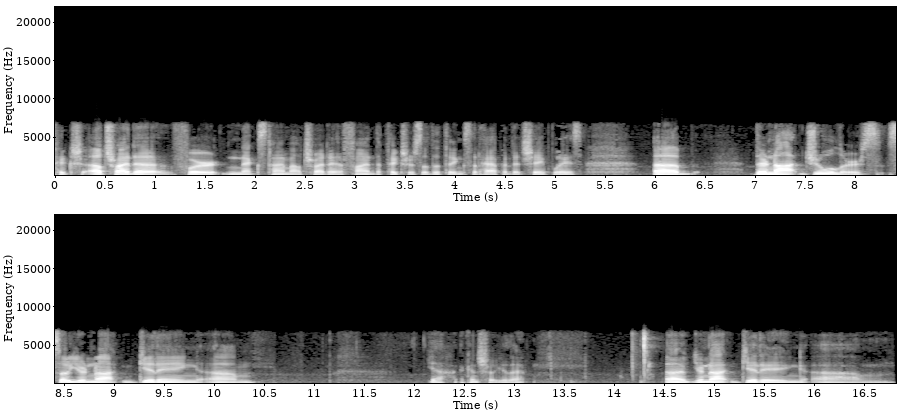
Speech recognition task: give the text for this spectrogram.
picture. I'll try to for next time. I'll try to find the pictures of the things that happened at Shapeways. Um, they're not jewelers, so you're not getting. Um, yeah, I can show you that. Uh, you're not getting. Um,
